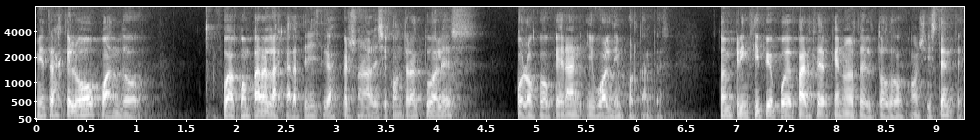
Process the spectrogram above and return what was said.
Mientras que luego cuando fue a comparar las características personales y contractuales, colocó que eran igual de importantes. Esto en principio puede parecer que no es del todo consistente,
